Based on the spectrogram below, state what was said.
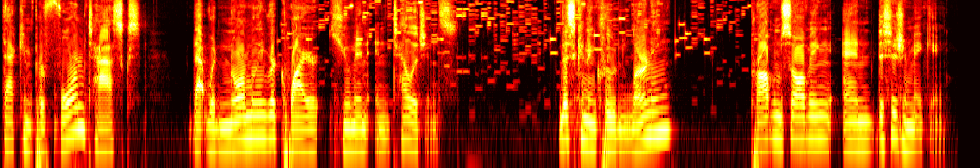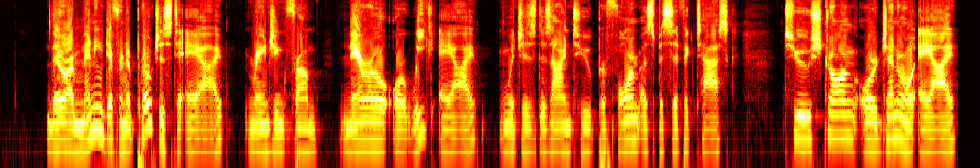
that can perform tasks that would normally require human intelligence. This can include learning, problem solving, and decision making. There are many different approaches to AI, ranging from narrow or weak AI, which is designed to perform a specific task, to strong or general AI,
